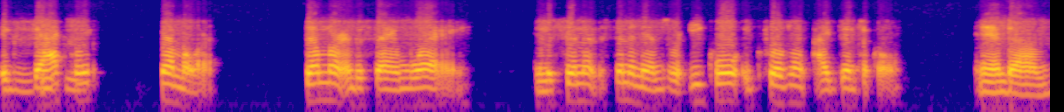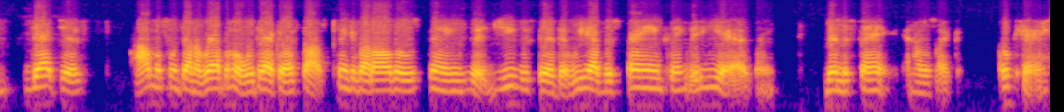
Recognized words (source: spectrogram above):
exactly mm-hmm. similar, similar in the same way. And the syn- synonyms were equal, equivalent, identical. And um, that just, I almost went down a rabbit hole with that because I started thinking about all those things that Jesus said that we have the same thing that he has. And then the same, and I was like, okay.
